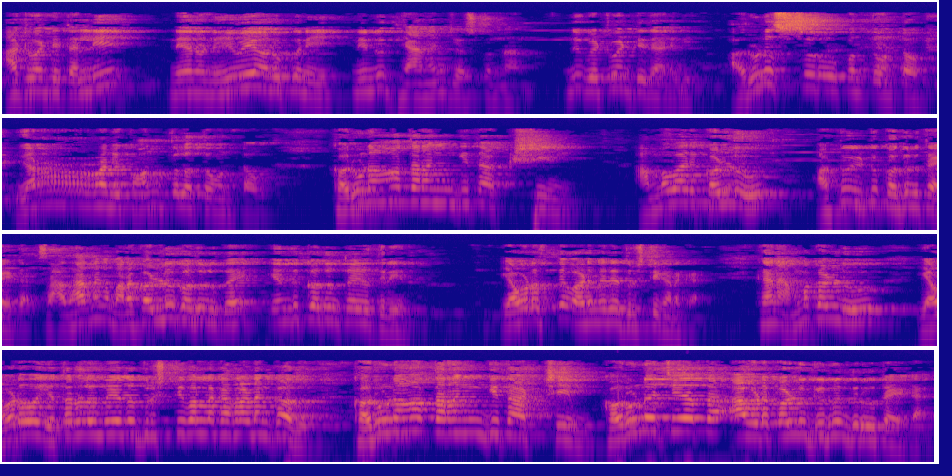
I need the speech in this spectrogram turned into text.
అటువంటి తల్లి నేను నీవే అనుకుని నిన్ను ధ్యానం చేసుకున్నాను. నువ్వు ఎటువంటి దానివి? అరుణ స్వరూపంతో ఉంటావు ఎర్రని కాంతులతో ఉంటావు. కరుణాతరంగిత క్షీం అమ్మవారి కళ్ళు అటు ఇటు కదులుతాయట. సాధారణంగా మన కళ్ళు కదులుతాయి ఎందుకు కదులుతాయో తెలియదు. ఎవడొస్తే వాడి మీదే దృష్టి కనుక కానీ అమ్మ కళ్ళు ఎవడో ఇతరుల మీద దృష్టి వల్ల కదలడం కాదు. కరుణాతరంగితాక్షిం. కరుణ చేత ఆవిడ కళ్ళు గిర్రును తిరుగుతాయట.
